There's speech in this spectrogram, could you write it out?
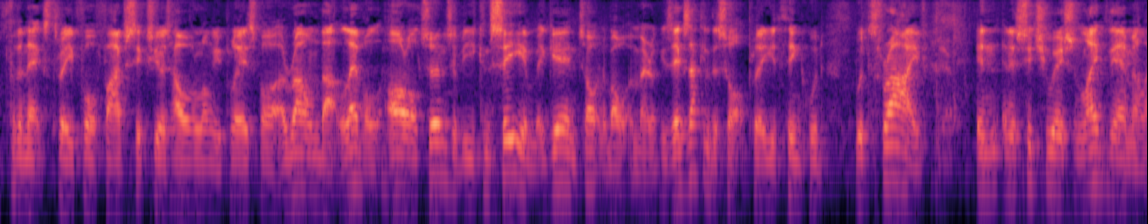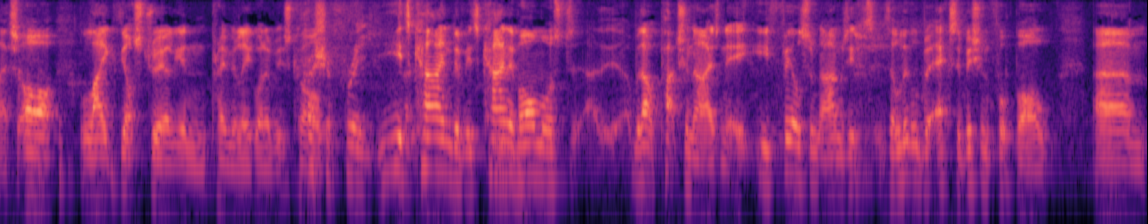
for the next three, four, five, six years, however long he plays for, around that level. Or alternatively, you can see him again talking about America. He's exactly the sort of player you'd think would would thrive in, in a situation like the MLS or like the Australian Premier League, whatever it's called. Pressure free. It's kind of, it's kind of almost, uh, without patronising it, you feel sometimes it's, it's a little bit exhibition football. Um,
